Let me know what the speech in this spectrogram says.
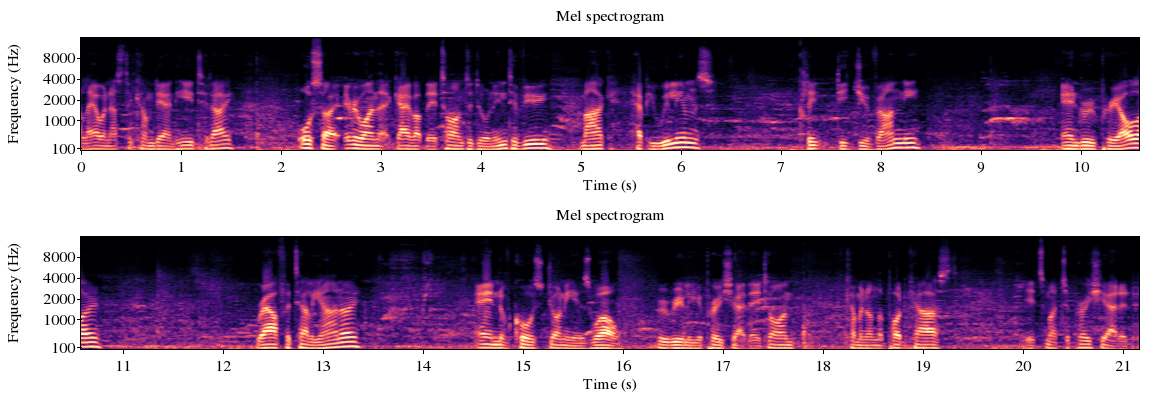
allowing us to come down here today. Also, everyone that gave up their time to do an interview Mark Happy Williams, Clint Di Giovanni, Andrew Priolo, Ralph Italiano, and of course, Johnny as well. We really appreciate their time coming on the podcast. It's much appreciated.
